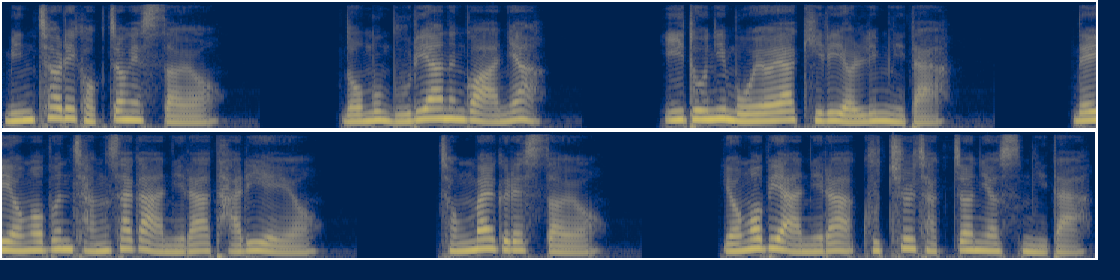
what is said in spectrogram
민철이 걱정했어요. 너무 무리하는 거 아냐? 이 돈이 모여야 길이 열립니다. 내 영업은 장사가 아니라 달이에요. 정말 그랬어요. 영업이 아니라 구출 작전이었습니다.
